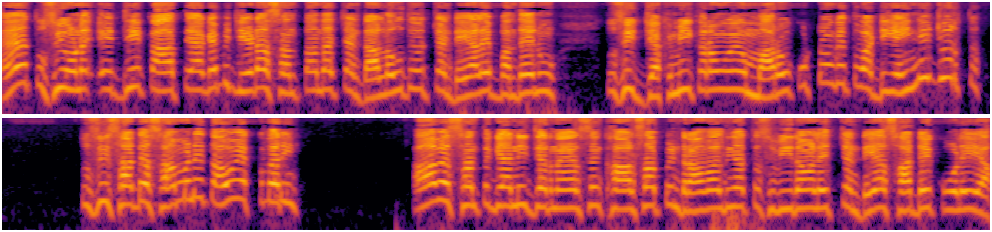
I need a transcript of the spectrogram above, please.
ਹੈ? ਤੁਸੀਂ ਹੁਣ ਇੱਥੇ ਕਾਤ ਤੇ ਆ ਗਏ ਵੀ ਜਿਹੜਾ ਸੰਤਾਂ ਦਾ ਝੰਡਾ ਲਊ ਤੇ ਉਹ ਝੰਡੇ ਵਾਲੇ ਬੰਦੇ ਨੂੰ ਤੁਸੀਂ ਜ਼ਖਮੀ ਕਰੋਗੇ, ਮਾਰੋ ਕੁੱਟੋਗੇ, ਤੁਹਾਡੀ ਇੰਨੀ ਜ਼ੁਰਤ ਤੁਸੀਂ ਸਾਡੇ ਸਾਹਮਣੇ ਤਾਂ ਆਓ ਇੱਕ ਵਾਰੀ। ਆਵੇ ਸੰਤ ਗਿਆਨੀ ਜਰਨੈਲ ਸਿੰਘ ਖਾਲਸਾ ਭਿੰਡਰਾਂਵਾਲ ਦੀਆਂ ਤਸਵੀਰਾਂ ਵਾਲੇ ਝੰਡੇ ਆ ਸਾਡੇ ਕੋਲੇ ਆ।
